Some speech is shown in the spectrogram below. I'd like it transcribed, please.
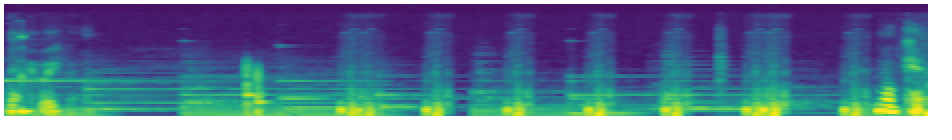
There we go. Okay.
